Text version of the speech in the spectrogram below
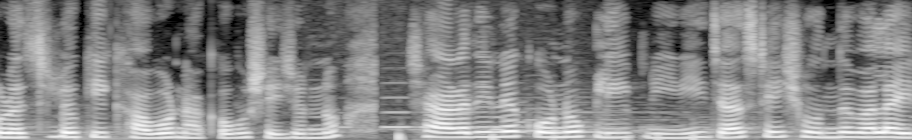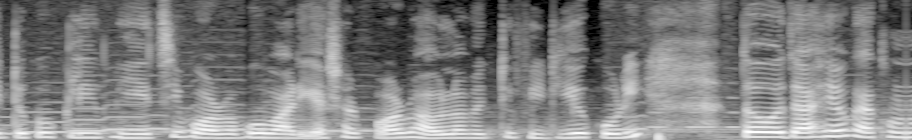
করেছিল কি খাব, না খাব সেই জন্য। সারাদিনে কোনো ক্লিপ নিইনি জাস্ট এই সন্ধ্যাবেলা এইটুকু ক্লিপ নিয়েছি, বড়বাবু বাড়ি আসার পর ভাবলাম একটু ভিডিও করি। তো যাই হোক, এখন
